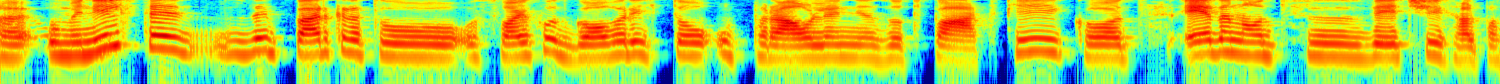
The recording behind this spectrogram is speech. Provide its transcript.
mhm. uh, ste zdaj parkrat v, v svojih odgovorih to upravljanje z odpadki kot eden od večjih ali pa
